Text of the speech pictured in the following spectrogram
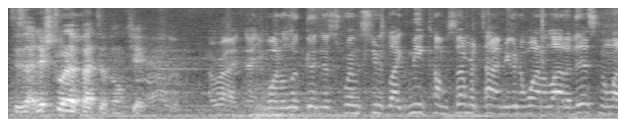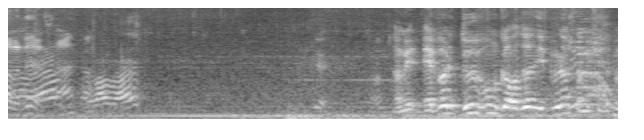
C'est ça, lèche-toi la patte, banquier. All right, now you want to look good in a swimsuit like me come summertime, you're going to want a lot of this and a lot of this, huh? Non mais elle vole devant Gordon et Bullock, non mais tu as pas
